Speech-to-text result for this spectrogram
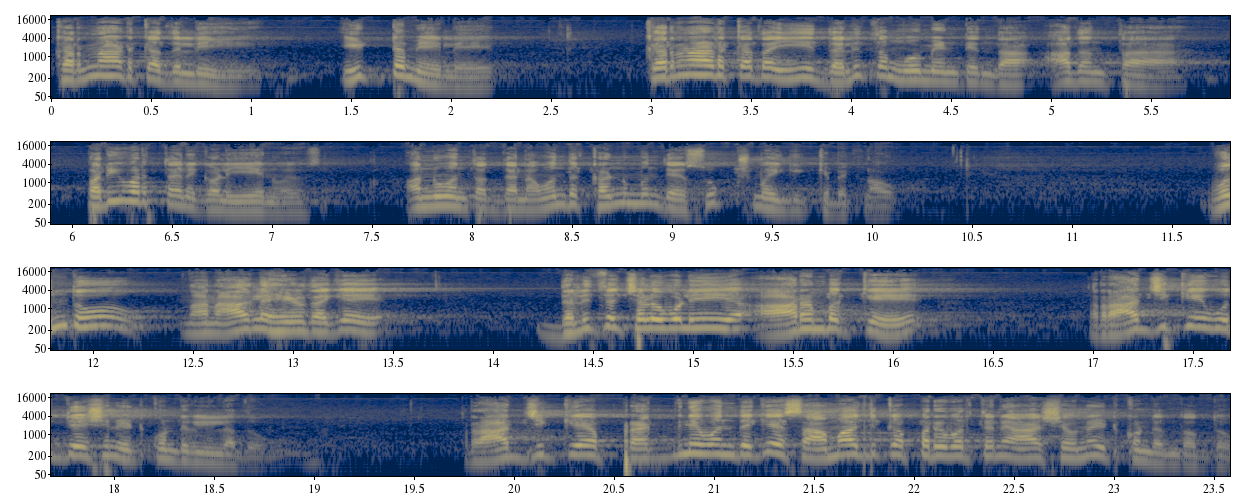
ಕರ್ನಾಟಕದಲ್ಲಿ ಇಟ್ಟ ಮೇಲೆ ಕರ್ನಾಟಕದ ಈ ದಲಿತ ಮೂಮೆಂಟಿಂದ ಆದಂಥ ಪರಿವರ್ತನೆಗಳು ಏನು ಅನ್ನುವಂಥದ್ದನ್ನು ಒಂದು ಕಣ್ಣು ಮುಂದೆ ಸೂಕ್ಷ್ಮವಾಗಿ ಇಕ್ಕಬೇಕು ನಾವು. ಒಂದು ನಾನು ಆಗಲೇ ಹೇಳಿದಾಗೆ ದಲಿತ ಚಳುವಳಿ ಆರಂಭಕ್ಕೆ ರಾಜಕೀಯ ಉದ್ದೇಶನ ಇಟ್ಕೊಂಡಿರಲಿಲ್ಲ ಅದು. ರಾಜಕೀಯ ಪ್ರಜ್ಞೆ ಒಂದಿಗೆ ಸಾಮಾಜಿಕ ಪರಿವರ್ತನೆ ಆಶಯವನ್ನು ಇಟ್ಕೊಂಡಂಥದ್ದು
